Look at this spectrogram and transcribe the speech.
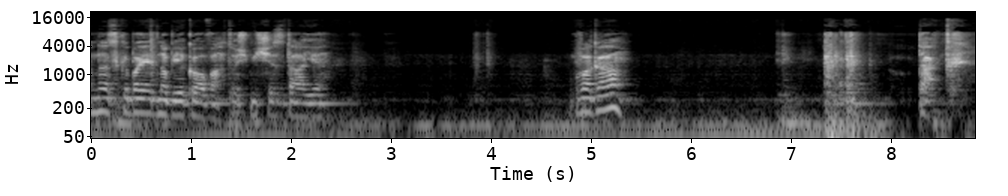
Ona jest chyba jednobiegowa, coś mi się zdaje. Uwaga. Tak.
